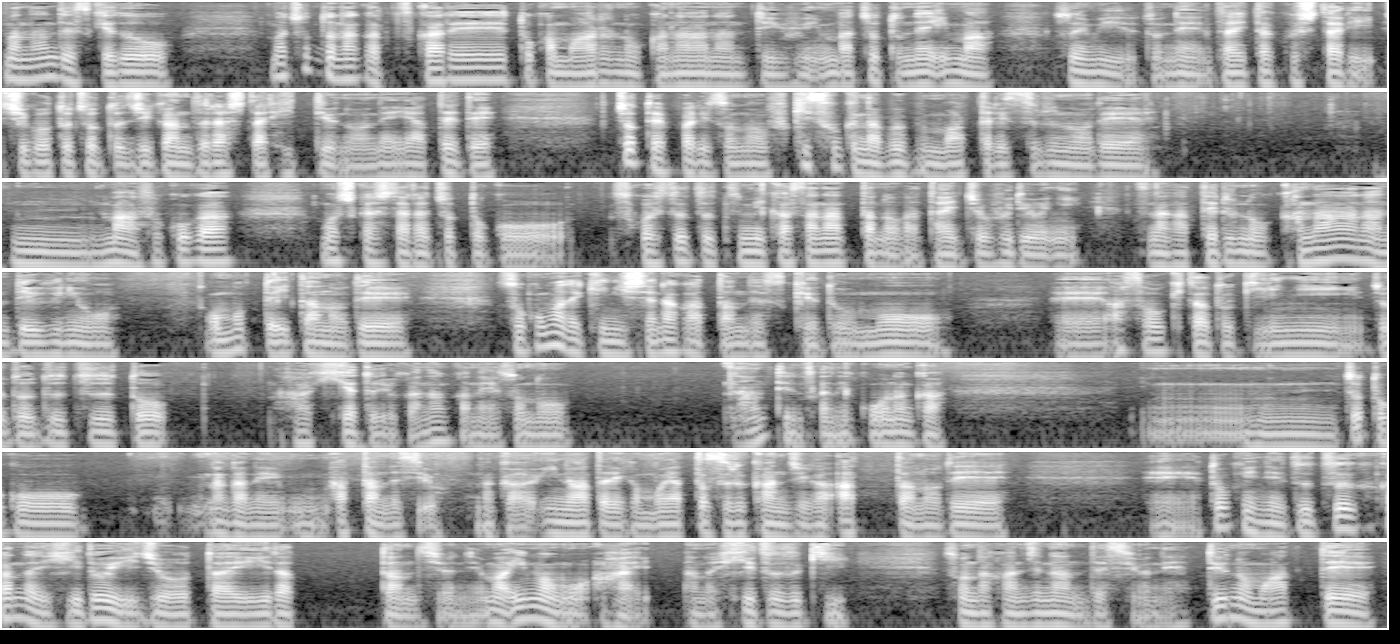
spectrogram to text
まあなんですけど、まあちょっとなんか疲れとかもあるのかななんていうふうに、まあちょっとね、今そういう意味で言うとね、在宅したり、仕事ちょっと時間ずらしたりっていうのをね、やってて、ちょっとやっぱりその不規則な部分もあったりするので、うん。まあそこがもしかしたらちょっとこう少しずつ積み重なったのが体調不良につながってるのかななんていうふうに思っていたのでそこまで気にしてなかったんですけども、えー、朝起きた時にちょっと頭痛と吐き気というかなんかねその何て言うんですかねこうなんかうんちょっとこうなんかねあったんですよ。なんか胃の辺りがもやっとする感じがあったので、えー、特にね頭痛がかなりひどい状態だったったんですよね。まあ今も、はい、あの、引き続き、そんな感じなんですよね。っていうのもあって、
